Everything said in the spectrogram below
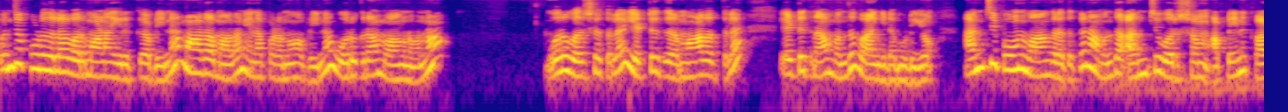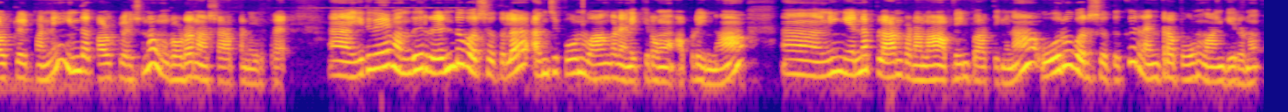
கொஞ்சம் கூடுதலாக வருமானம் இருக்குது அப்படின்னா மாதா மாதம் என்ன பண்ணணும் அப்படின்னா ஒரு கிராம் வாங்கணும்னா ஒரு வருஷத்தில் எட்டு கிராம் மாதத்தில் எட்டு கிராம் வந்து வாங்கிட முடியும். அஞ்சு பவுன் வாங்குறதுக்கு நான் வந்து அஞ்சு வருஷம் அப்படின்னு கால்குலேட் பண்ணி இந்த கால்குலேஷனை உங்களோட நான் ஷேர் பண்ணியிருக்கிறேன். இதுவே வந்து ரெண்டு வருஷத்தில் அஞ்சு பவுன் வாங்க நினைக்கிறோம் அப்படின்னா நீங்கள் என்ன பிளான் பண்ணலாம் அப்படின்னு பார்த்தீங்கன்னா ஒரு வருஷத்துக்கு ரெண்டரை பவுன் வாங்கிடணும்.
